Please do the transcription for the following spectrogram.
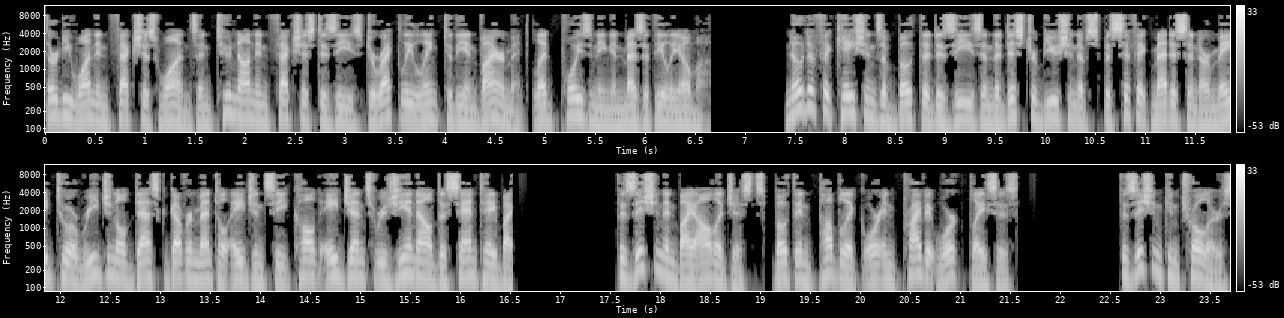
31 infectious ones, and 2 non infectious disease direct directly linked to the environment lead poisoning and mesothelioma. Notifications of both the disease and the distribution of specific medicine are made to a regional desk governmental agency called Agence Régionale de Santé by physician and biologists, both in public or in private workplaces Physician controllers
